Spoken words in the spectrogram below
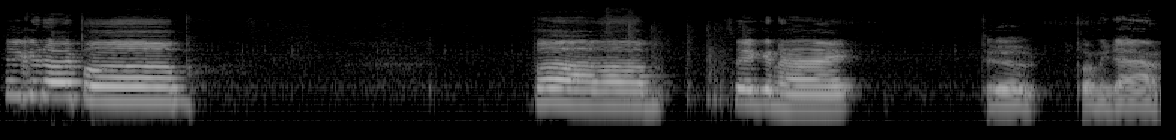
Say goodnight, Bob. Bob. Say goodnight. Dude, put me down.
